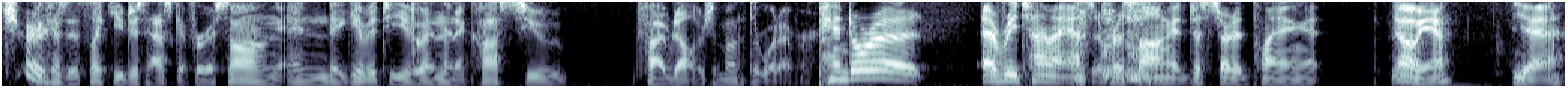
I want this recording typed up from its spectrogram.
Sure. Because it's like you just ask it for a song and they give it to you and then it costs you five dollars a month or whatever. Pandora. Every time I asked it for a song, it just started playing it. Oh yeah? Yeah,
